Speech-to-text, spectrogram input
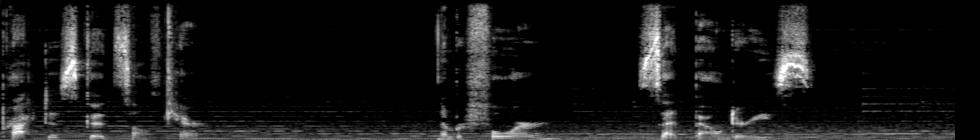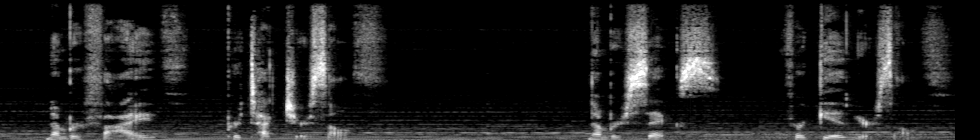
practice good self care. Number four, set boundaries. Number five, protect yourself. Number six, forgive yourself.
